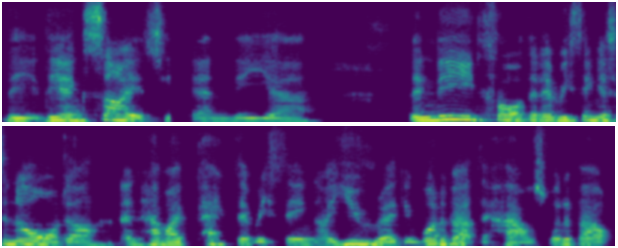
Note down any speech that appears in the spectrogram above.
The the mm. anxiety and the uh, the need for that everything is in order and have I packed everything? Are you ready? What about the house? What about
